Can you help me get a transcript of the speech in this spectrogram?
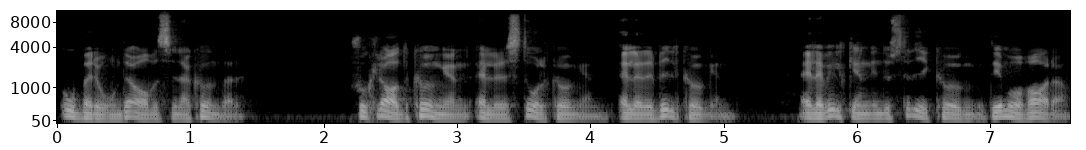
oberoende av sina kunder. Chokladkungen eller stålkungen eller bilkungen, eller vilken industrikung det må vara,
